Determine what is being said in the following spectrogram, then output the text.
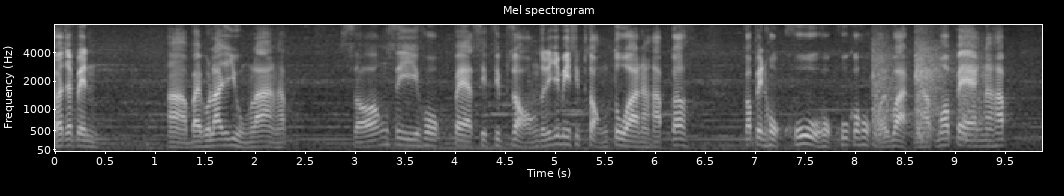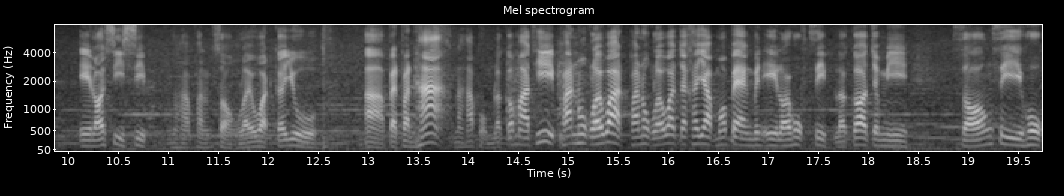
ก็จะเป็นอ่าไบโพล่าจะอยู่ข้างล่างนะครับ 2 4 6 8 10 12 ตัวนี้จะมี 12 ตัวนะครับ ก็ก็เป็น 6 คู่ 6 คู่ก็ 600 วัตต์นะครับหม้อแปลงนะครับ A 140 นะครับ 1,200 วัตต์ก็อยู่อ่า8,500นะครับผมแล้วก็มาที่ 1,600 วัตต์ 1,600 วัตต์จะขยับหม้อแปลงเป็น A 160 แล้วก็จะมี 2 4 6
